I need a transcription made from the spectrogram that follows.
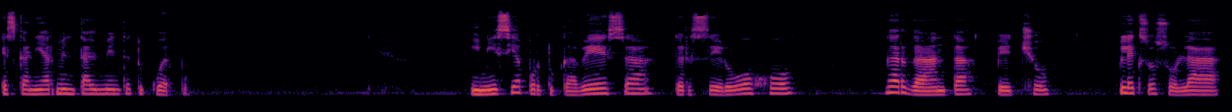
escanear mentalmente tu cuerpo. Inicia por tu cabeza, tercer ojo, garganta, pecho, plexo solar,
